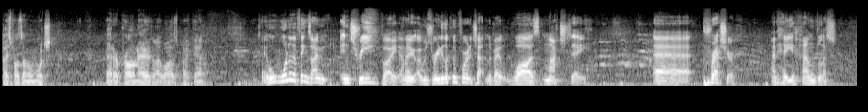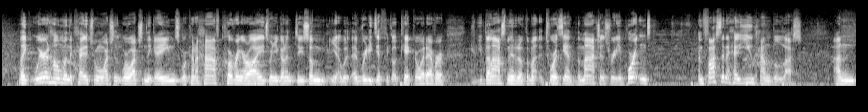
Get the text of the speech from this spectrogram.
I suppose I'm a much better pro now than I was back then. Okay, well, one of the things I'm intrigued by, and I, I was really looking forward to chatting about, was match day uh, pressure and how you handle it. Like we're at home on the couch when we're watching, we're watching the games. We're kind of half covering our eyes when you're going to do some, you know, a really difficult kick or whatever. The last minute of the towards the end of the match, and it's really important. I'm fascinated how you handle that, and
